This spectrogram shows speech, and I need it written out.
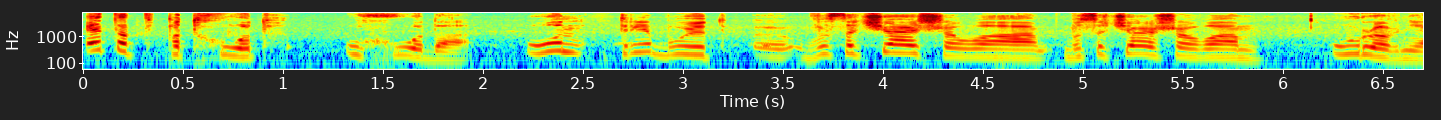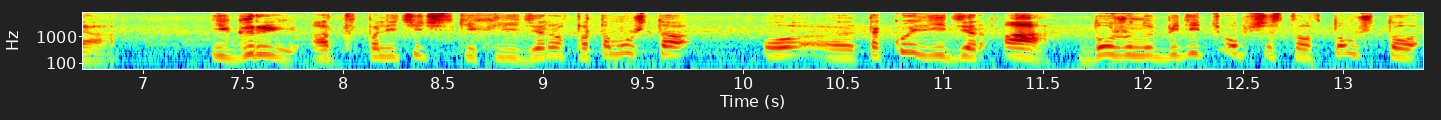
Этот подход ухода, он требует э, высочайшего, высочайшего уровня игры от политических лидеров, потому что э, такой лидер А должен убедить общество в том, что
